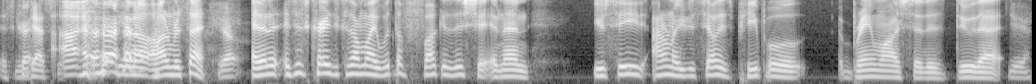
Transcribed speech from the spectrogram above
It's You're crazy. destined. I, you know, hundred percent. Yep. And then it's just crazy because I'm like, what the fuck is this shit? And then you see, I don't know, you just see all these people brainwashed to just do that. Yeah.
